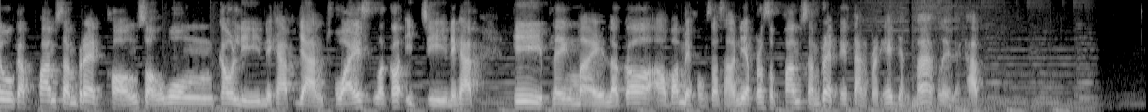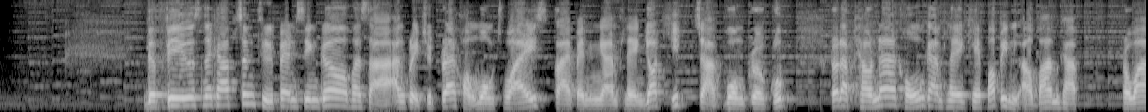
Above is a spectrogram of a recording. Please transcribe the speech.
ดูกับความสำเร็จของ 2 วงเกาหลีนะครับอย่าง Twice แล้วก็ ITZY นะครับที่เพลงใหม่แล้วก็อัลบั้มใหม่ของสาวๆเนี่ยประสบความสำเร็จในต่างประเทศอย่างมากเลยนะครับ The Feels นะครับซึ่งถือเป็นซิงเกิลภาษาอังกฤษชุดแรกของวง Twice กลายเป็นงานเพลงยอดฮิตจากวง Girl Group ระดับแถวหน้าของวงการเพลง K-POP อีกหนึ่งอัลบั้มครับ เพราะว่า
